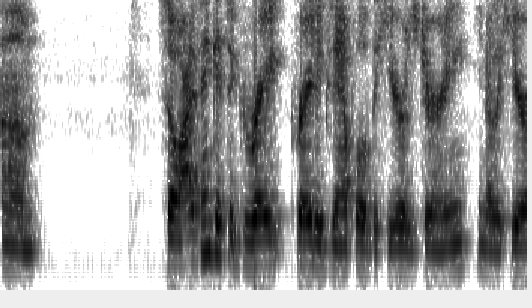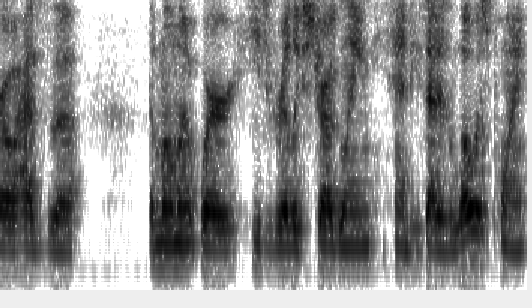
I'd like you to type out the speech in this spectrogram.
Um, so I think it's a great, great example of the hero's journey. You know, the hero has the the moment where he's really struggling and he's at his lowest point,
